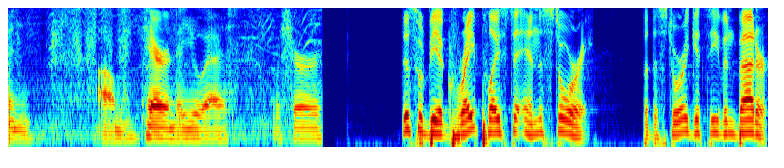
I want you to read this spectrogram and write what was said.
in, um, here in the U.S. for sure. This would be a great place to end the story, but the story gets even better.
